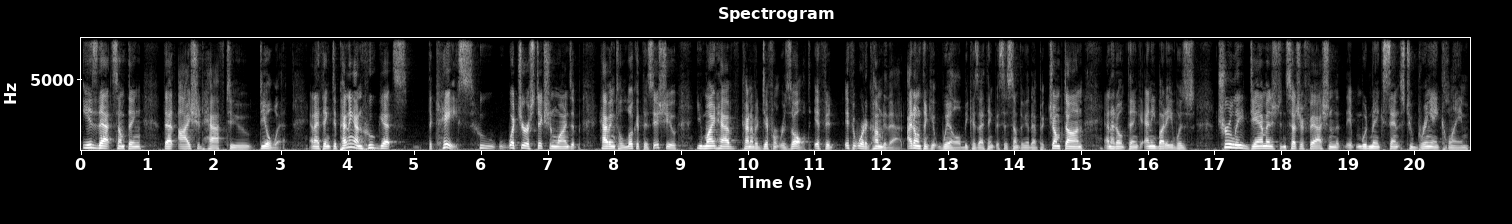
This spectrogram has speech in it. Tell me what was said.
is that something that I should have to deal with? And I think depending on who gets the case, who what jurisdiction winds up having to look at this issue, you might have kind of a different result if it if it were to come to that. I don't think it will because I think this is something that Epic jumped on, and I don't think anybody was truly damaged in such a fashion that it would make sense to bring a claim.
